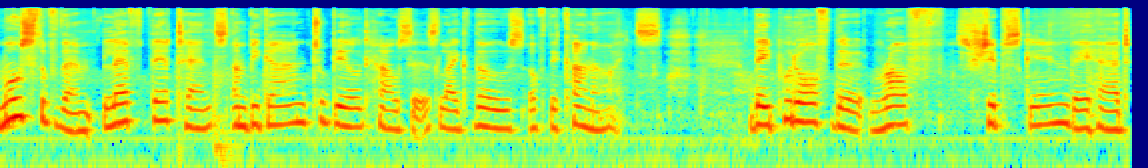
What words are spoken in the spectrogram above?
Most of them left their tents and began to build houses like those of the Canaanites. They put off the rough sheepskin they had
